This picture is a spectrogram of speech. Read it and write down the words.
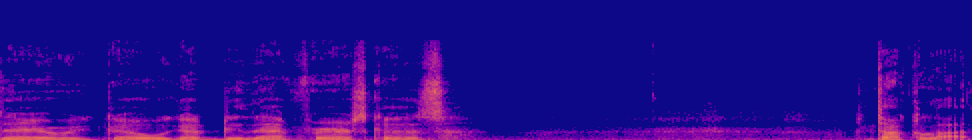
There we go. We got to do that first because talk a lot.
